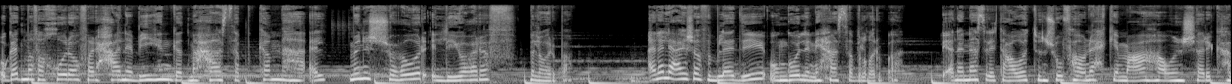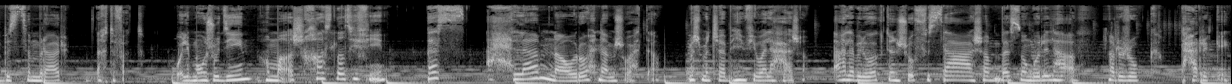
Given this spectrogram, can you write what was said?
وقد ما فخورة وفرحانة بيهن قد ما حاسة بكم هائل من الشعور اللي يعرف بالغربة. أنا اللي عايشة في بلادي ونقول إني حاسة بالغربة لأن الناس اللي تعودت نشوفها ونحكي معاها ونشاركها باستمرار اختفت. واللي موجودين هم أشخاص لطيفين. بس أحلامنا وروحنا مش وحدة مش متشابهين في ولا حاجة. أغلب الوقت نشوف في الساعة عشان بس نقول لها أرجوك تحركي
